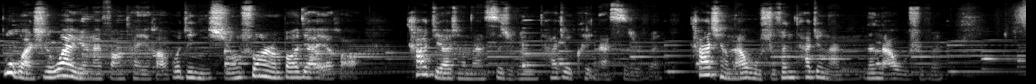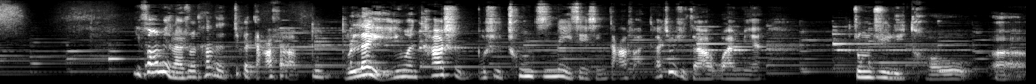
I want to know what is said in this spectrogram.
不管是外援来防他也好，或者你使用双人包夹也好，他只要想拿四十分，他就可以拿四十分。他想拿五十分，他就拿能拿五十分。一方面来说，他的这个打法不不累，因为他是不是冲击内线型打法，他就是在外面中距离投，呃，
